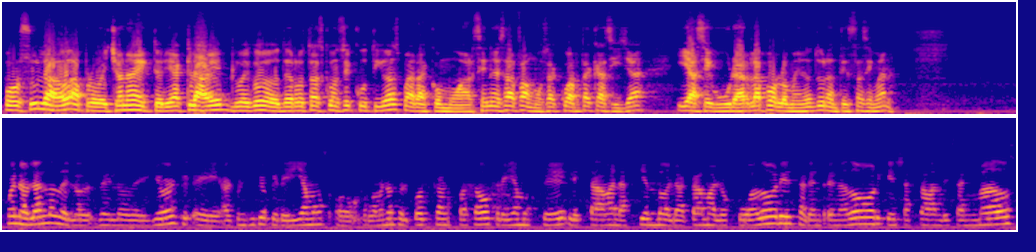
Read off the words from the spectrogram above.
por su lado, aprovecha una victoria clave luego de dos derrotas consecutivas para acomodarse en esa famosa cuarta casilla y asegurarla por lo menos durante esta semana. Bueno, hablando de lo de, lo de York, eh, al principio creíamos, o por lo menos el podcast pasado, creíamos que le estaban haciendo la cama a los jugadores, al entrenador, que ya estaban desanimados.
